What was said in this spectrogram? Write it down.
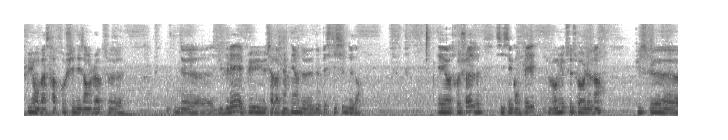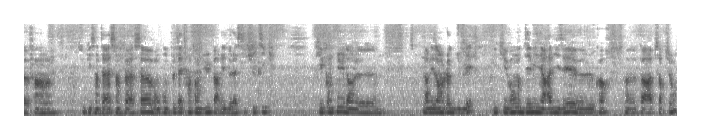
plus on va se rapprocher des enveloppes du blé, et plus ça va contenir de, de pesticides dedans. Et autre chose, si c'est complet, vaut mieux que ce soit au levain, puisque enfin ceux qui s'intéressent un peu à ça ont peut-être entendu parler de l'acide phytique qui est contenu dans le dans les enveloppes du blé et qui vont déminéraliser euh, le corps euh, par absorption.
